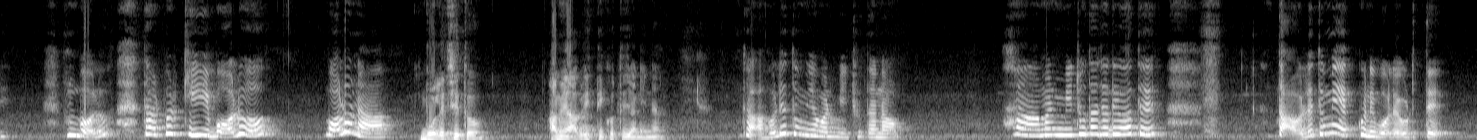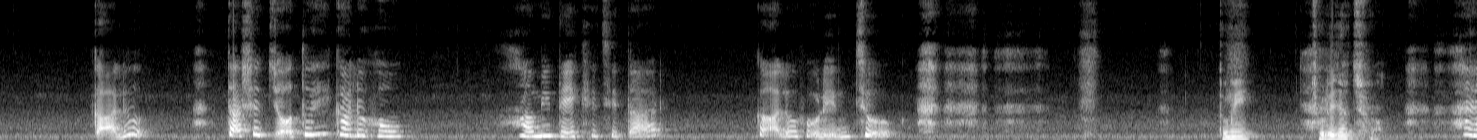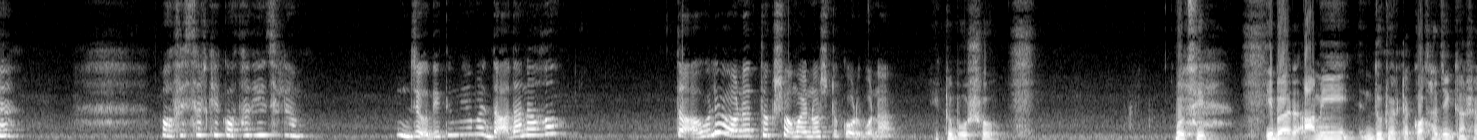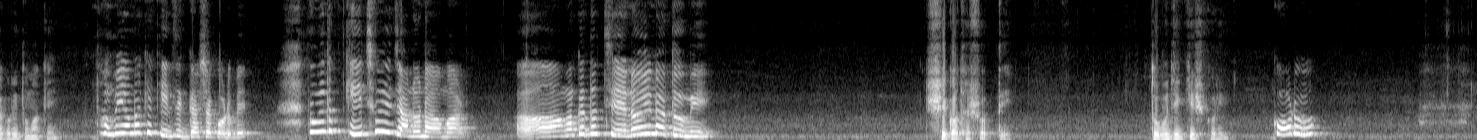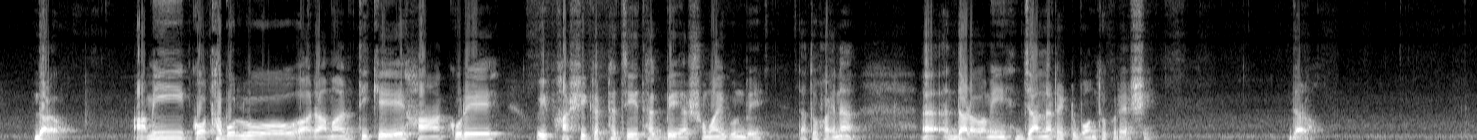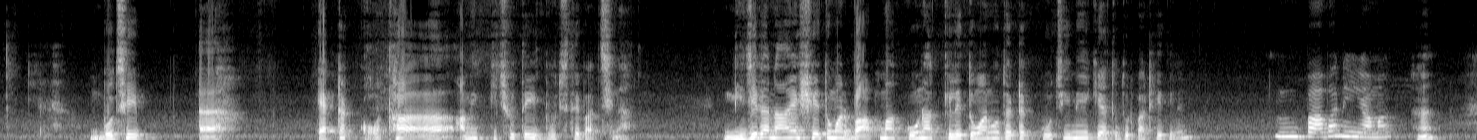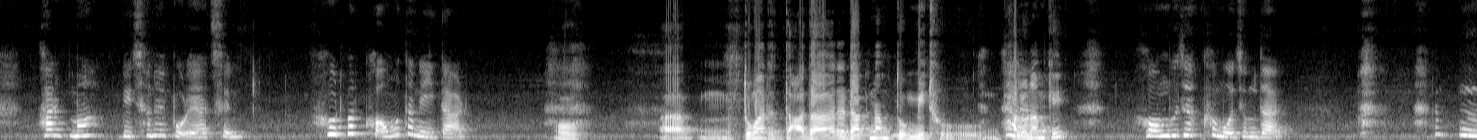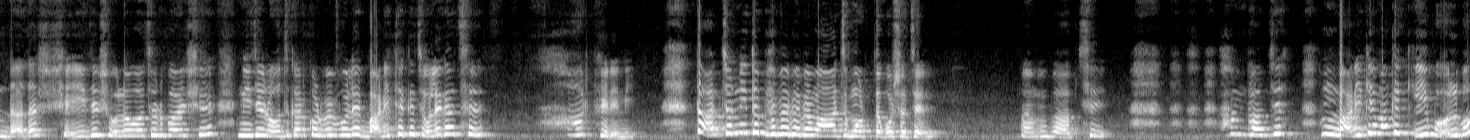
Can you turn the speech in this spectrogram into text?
বলো তারপর কি? বলো। বলো না। বলেছি তো আমি আবৃত্তি করতে জানি না। তাহলে তুমি আমার মিঠুতা নাও। হ্যাঁ আমার মিঠুতা যদি হতে তাহলে তুমি এক্ষুনি বলে উঠতে। কালো তা সে যতই কালো হোক আমি দেখেছি তার কালো হরিণ চোখ। তুমি চলে যাচ্ছ? হ্যাঁ। অফিসারকে কথা দিয়েছিলাম। যদি তুমি আমার দাদা না হও তাহলে অনর্থক সময় নষ্ট করব না। একটু বসো। বলছি এবার আমি দুটো একটা কথা জিজ্ঞাসা করি তোমাকে। তুমি আমাকে কি জিজ্ঞাসা করবে? তুমি তো কিছুই জানো না আমার। আমাকে তো চেনোই না তুমি। সে কথা সত্যি। তবু জিজ্ঞেস করি। করো। দাঁড়াও। আমি কথা বলব আর আমার দিকে হাঁ করে ওই ফাঁসি কাঠটা চেয়ে থাকবে আর সময় গুনবে তা তো হয় না। দাঁড়াও আমি জানলাটা একটু বন্ধ করে আসি। দাঁড়াও। বলছি একটা কথা আমি কিছুতেই বুঝতে পারছি না। নিজেরা না এসে তোমার বাপ মা কোন আক্কেলে তোমার মতো একটা কচি মেয়েকে এত দূর পাঠিয়ে দিলেন? বাবা নেই আমার। হ্যাঁ? আর মা বিছানায় পড়ে আছেন। উঠবার ক্ষমতা নেই তার। ও তোমার দাদার ডাকনাম তো মিঠু। ভালো নাম কি? অম্বুজাক্ষ মজুমদার। দাদা সেই যে ষোলো বছর বয়সে নিজে রোজগার করবে বলে বাড়ি থেকে চলে গেছে আর ফেরেনি। তার জন্যই তো ভেবে ভেবে মাছ মরতে বসেছেন। আমি ভাবছি আমি ভাবছি বাড়িকে মাকে কি বলব?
